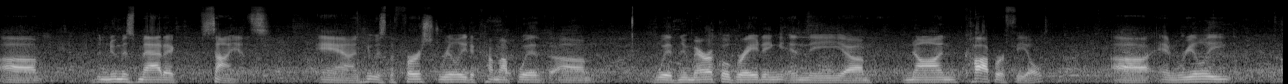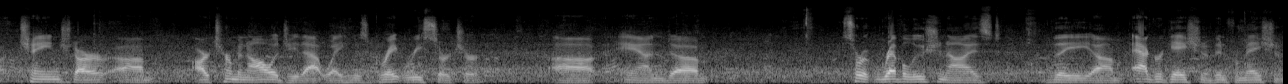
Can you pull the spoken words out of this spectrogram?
uh, the numismatic science, and he was the first really to come up with, um, with numerical grading in the um, non-copper field uh, and really changed our, um, our terminology that way. He was a great researcher uh, and um, sort of revolutionized the um, aggregation of information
